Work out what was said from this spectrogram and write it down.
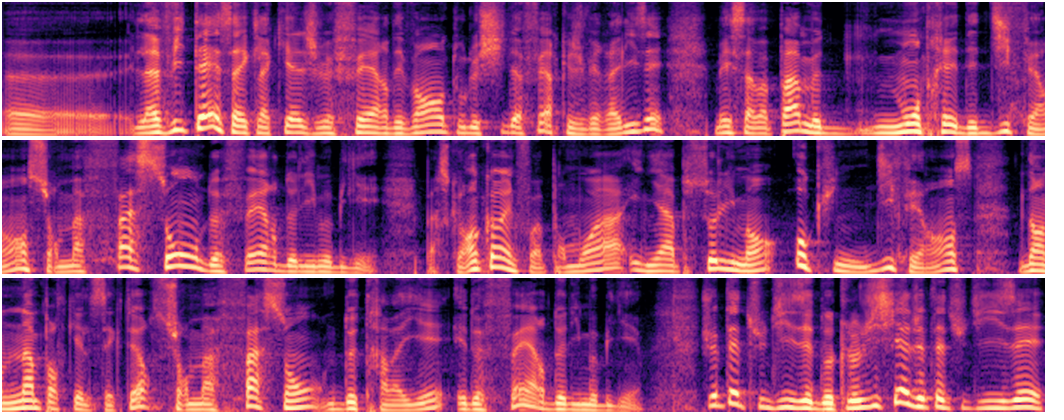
euh, la vitesse avec laquelle je vais faire des ventes ou le chiffre d'affaires que je vais réaliser. Mais ça ne va pas me montrer des différences sur ma façon de faire de l'immobilier. Parce que, encore une fois, pour moi, il n'y a absolument aucune différence dans n'importe quel secteur sur ma façon de travailler et de faire de l'immobilier. Je vais peut-être utiliser d'autres logiciels, je vais peut-être utiliser,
